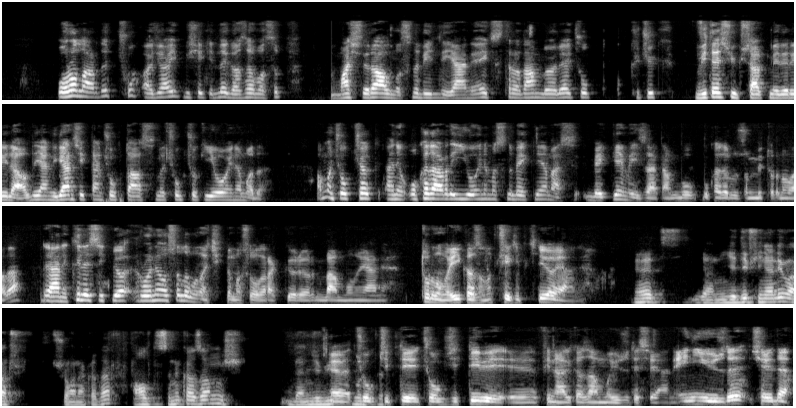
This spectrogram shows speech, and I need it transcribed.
Oralarda çok acayip bir şekilde gaza basıp maçları almasını bildi. Yani ekstradan böyle çok küçük vites yükseltmeleriyle aldı. Yani gerçekten çok da aslında çok çok iyi oynamadı. Ama çok çok hani o kadar da iyi oynamasını bekleyemez. Bekleyemeyiz zaten bu bu kadar uzun bir turnuvada. Yani klasik bir Ronnie O'Sullivan açıklaması olarak görüyorum ben bunu yani. Turnuvayı kazanıp çekip gidiyor yani. Evet yani 7 finali var şu ana kadar. 6'sını kazanmış. Bence büyük Evet çok ciddi çok ciddi bir e, final kazanma yüzdesi yani. En iyi yüzde şeyde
